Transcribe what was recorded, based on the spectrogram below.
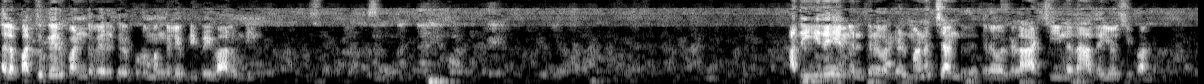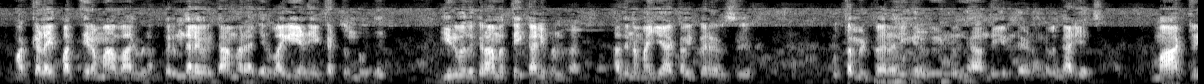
அதுல பத்து பேர் பன்னெண்டு பேர் இருக்கிற குடும்பங்கள் எப்படி போய் வாழ முடியும்? அது இதயம் இருக்கிறவர்கள் மனச்சான்று இருக்கிறவர்கள் ஆட்சியில தான் அதை யோசிப்பாங்க. மக்களை பத்திரமா வாழ்விடம் பெருந்தலைவர் காமராஜர் வகை அணையை கட்டும்போது இருபது கிராமத்தை காலி பண்றாங்க. அது நம்ம ஐயா கவிப்பேரரசு முத்தமிழ் பேரறிஞர் வீடும் அந்த இருந்த இடங்களும் காலியாச்சு. மாற்று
